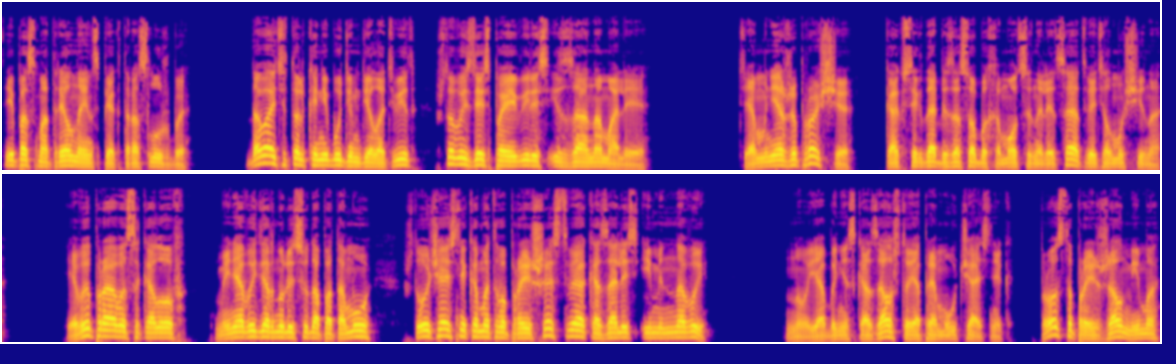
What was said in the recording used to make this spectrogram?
и посмотрел на инспектора службы. «Давайте только не будем делать вид, что вы здесь появились из-за аномалии». «Тем мне же проще», — как всегда без особых эмоций на лице ответил мужчина. «И вы правы, Соколов, меня выдернули сюда потому, что участником этого происшествия оказались именно вы». «Ну, я бы не сказал, что я прямо участник, просто проезжал мимо»,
